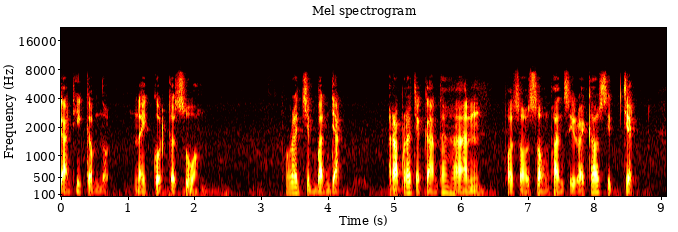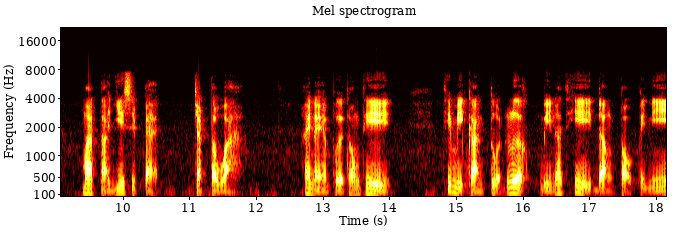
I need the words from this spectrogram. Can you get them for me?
การที่กำหนดในกฎกระทรวง พระราชบัญญัติ รับราชการทหาร พศ 2497 มาตรา 28 จัตวา ให้ในอำเภอท้องที่ ที่มีการตรวจเลือกมีหน้าที่ดังต่อไปนี้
